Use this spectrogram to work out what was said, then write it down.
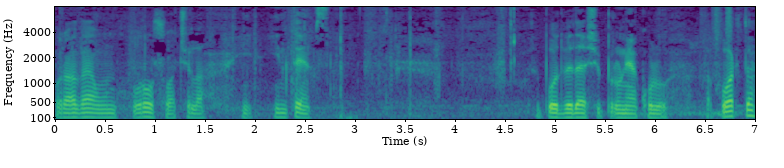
vor avea un roșu acela intens. Se pot vedea și prune acolo la poartă.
